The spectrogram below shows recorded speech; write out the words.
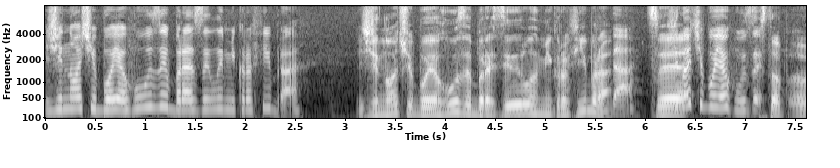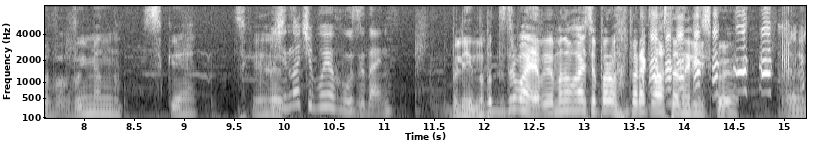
жіночі боягузи, бразили, мікрофібра? Жіночі боягузи, бразил, мікрофібра. Да. Це. Жіночі боягузи. Стоп, ске... Жіночі боягузи, Дань. Блін, ну стривай, я, я намагаюся перекласти англійською. Е,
